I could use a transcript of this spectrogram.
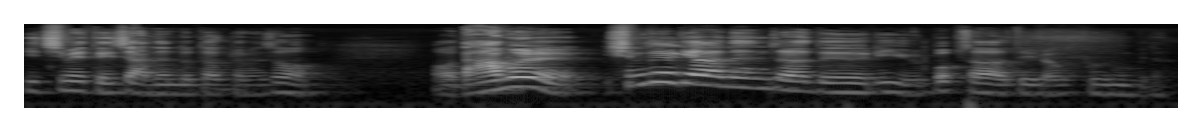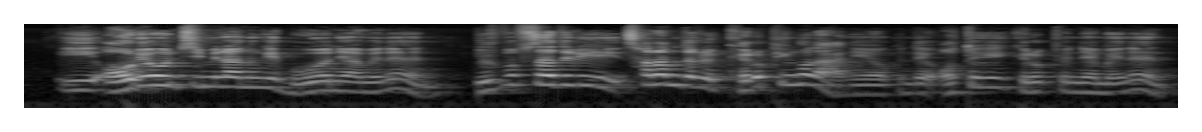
이 짐에 되지 않는도다 그러면서 어, 남을 힘들게 하는 자들이 율법사들이라고 부르는 겁니다. 이 어려운 짐이라는 게 뭐냐면은 율법사들이 사람들을 괴롭힌 건 아니에요. 근데 어떻게 괴롭혔냐면은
